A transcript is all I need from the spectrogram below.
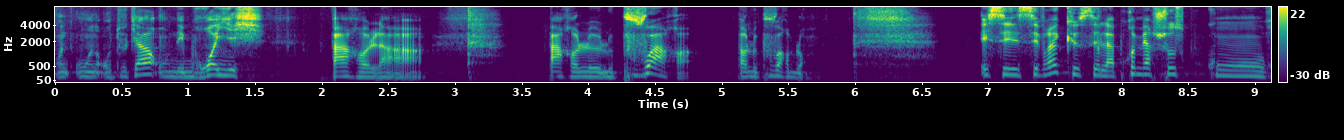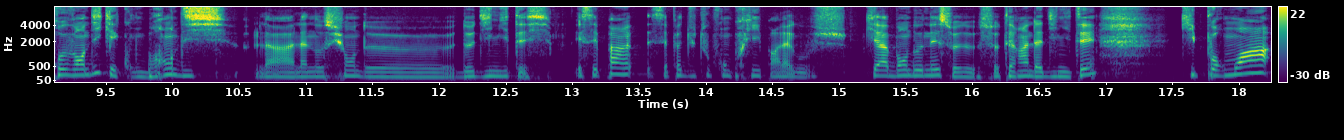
En tout cas, on est broyé par, par le, pouvoir, par le pouvoir blanc. Et c'est vrai que c'est la première chose qu'on revendique et qu'on brandit, la, notion de, dignité. Et c'est pas pas du tout compris par la gauche, qui a abandonné ce terrain de la dignité, qui pour moi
